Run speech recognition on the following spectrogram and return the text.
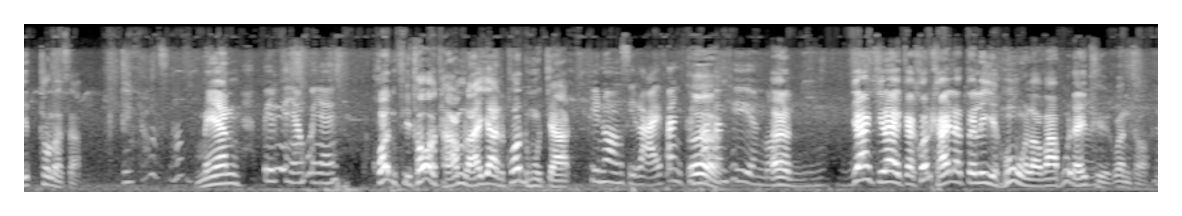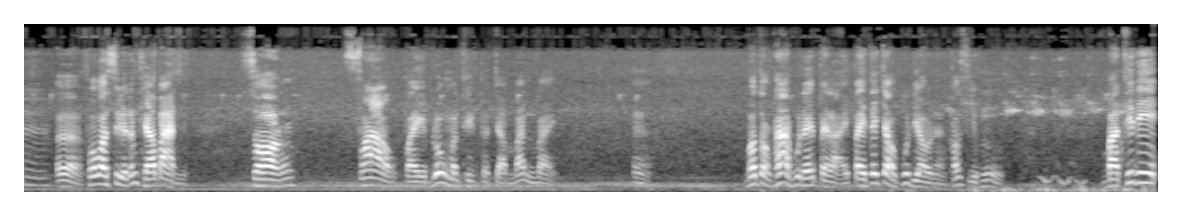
ปิดโทรศัพท์ เป็นโทรศัพท์แมนเป็นอีหยังพ่อใหญ่คนสิโทรถามหลายย่านคนหูจัก พี่น้องสิหลายท่านขึ้นเอมาอ ทันทีแม่นบ่เอ่อย่างกี่ไรกับคนขายลอตเตอรี่หู้เราว่าผู้ใดถือวันเถอะอืมเออเพราะว่าซื้อน้ำแถวบ้านนี่สองฟ้าวไปลงบันทึกประจำวันไว้เออบ่ต้องพาผู้ใดไปหลาย ไปแต่เจ้าผู้เดียวเนี่ยเขาสิฮู้บัดที่นี่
